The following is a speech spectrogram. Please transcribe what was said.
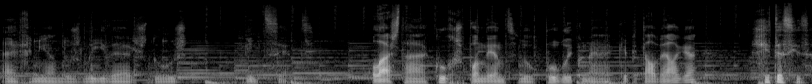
a reunião dos líderes dos 27. Lá está a correspondente do público na capital belga, Rita Cisa.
